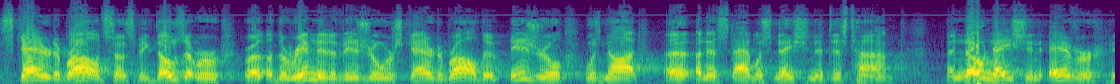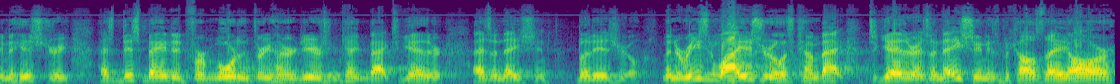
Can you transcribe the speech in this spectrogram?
scattered abroad, so to speak. Those that were uh, the remnant of Israel were scattered abroad. The, Israel was not a, an established nation at this time. And no nation ever in history has disbanded for more than 300 years and came back together as a nation but Israel. And the reason why Israel has come back together as a nation is because they are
